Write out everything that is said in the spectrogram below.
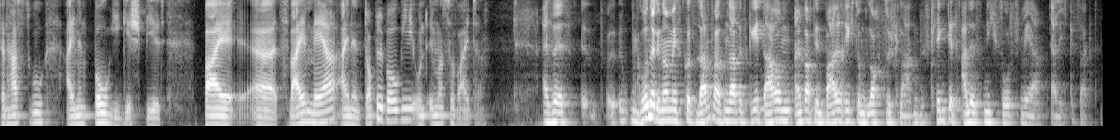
dann hast du einen Bogey gespielt. Bei äh, zwei mehr einen Doppelbogey und immer so weiter. Also jetzt, äh, im Grunde genommen, wenn ich es kurz zusammenfassen darf, es geht darum, einfach den Ball Richtung Loch zu schlagen. Das klingt jetzt alles nicht so schwer, ehrlich gesagt.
